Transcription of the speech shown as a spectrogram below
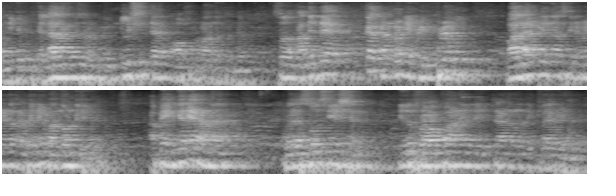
എനിക്ക് എല്ലാ ലാംഗ്വേജും ഇംഗ്ലീഷിന്റെ ഓഫർ വന്നിട്ടുണ്ട്. സോ അതിന്റെ ഒക്കെ കൺവേർട്ട് ചെയ്യുമ്പോൾ ഇപ്പോഴും വാലാട്ടി എന്ന സിനിമയുടെ റവന്യൂ വന്നുകൊണ്ടിരിക്കുന്നത് അപ്പൊ എങ്ങനെയാണ് ഒരു അസോസിയേഷൻ ഇത് ഫ്ലോപ്പ് ആണ് ഇത് ഹിറ്റാണെന്ന് ഡിക്ലെയർ ചെയ്യുന്നത്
